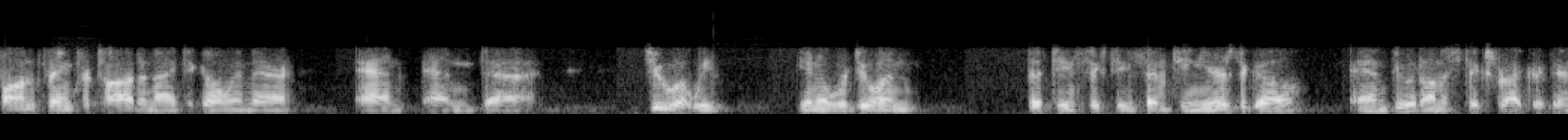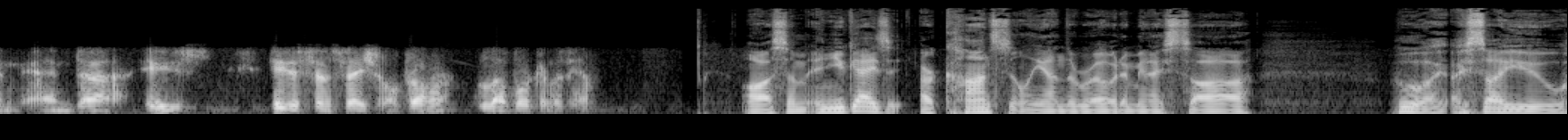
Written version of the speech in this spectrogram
fun thing for Todd and I to go in there and and uh, do what we you know we're doing 15, 16, 17 years ago and do it on a Styx record and and uh, he's he's a sensational drummer. Love working with him. Awesome. And you guys are constantly on the road. I mean, I saw Oh, I, I saw you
